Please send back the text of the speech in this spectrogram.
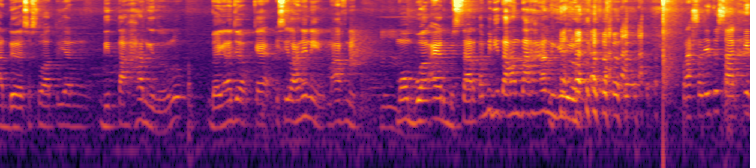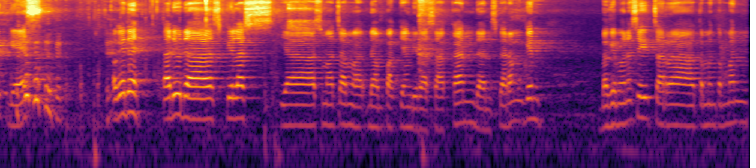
ada sesuatu yang ditahan gitu. Lu bayangin aja kayak istilahnya nih maaf nih mau buang air besar tapi ditahan-tahan gitu loh. Rasanya itu sakit guys. Oke deh tadi udah sekilas ya semacam dampak yang dirasakan dan sekarang mungkin bagaimana sih cara teman-teman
